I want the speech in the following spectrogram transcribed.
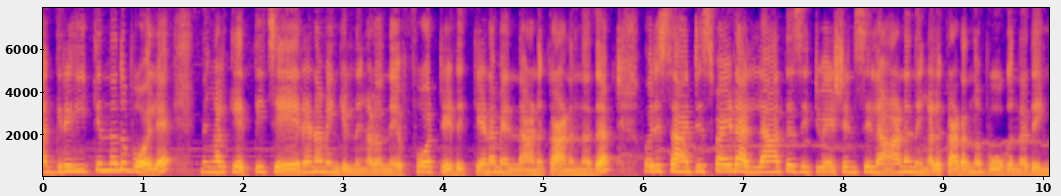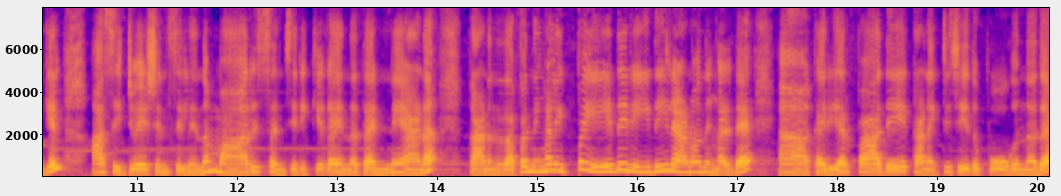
ആഗ്രഹിക്കുന്നത് പോലെ നിങ്ങൾക്ക് എത്തിച്ചേരണമെങ്കിൽ നിങ്ങളൊന്ന് എഫോർട്ട് എടുക്കണം എന്നാണ് കാണുന്നത്. ഒരു സാറ്റിസ്ഫൈഡ് അല്ലാത്ത സിറ്റുവേഷൻസിലാണ് നിങ്ങൾ കടന്നു പോകുന്നതെങ്കിൽ ആ സിറ്റുവേഷൻസിൽ നിന്നും മാറി സഞ്ചരിക്കുക എന്ന് തന്നെയാണ് കാണുന്നത്. അപ്പം നിങ്ങൾ ഇപ്പോൾ ഏത് രീതിയിലാണോ നിങ്ങളുടെ കരിയർ പാതയെ കണക്റ്റ് ചെയ്ത് പോകുന്നത്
